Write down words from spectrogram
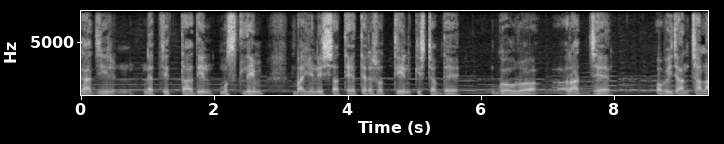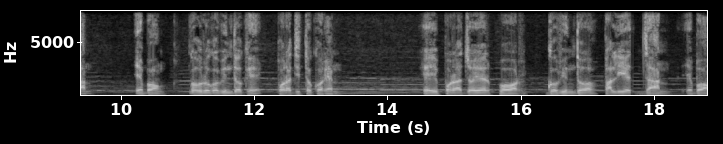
গাজীর নেতৃত্বাধীন মুসলিম বাহিনীর সাথে তেরোশো তিন খ্রিস্টাব্দে গৌর রাজ্যে অভিযান চালান এবং গৌর গোবিন্দকে পরাজিত করেন। এই পরাজয়ের পর গোবিন্দ পালিয়ে যান এবং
